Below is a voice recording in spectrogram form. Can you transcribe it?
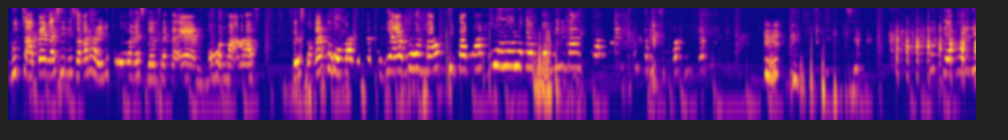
Lu capek gak sih? Misalkan hari ini pengumuman SBMPTN mohon maaf. Besoknya pengumuman SBM mohon maaf kita maaf mulu lu kayak peminat lu tiap hari di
